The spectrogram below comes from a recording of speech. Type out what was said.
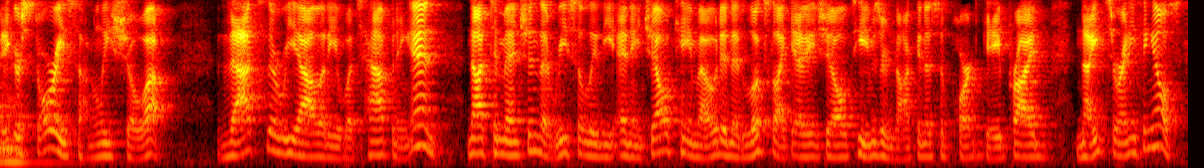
bigger stories suddenly show up. That's the reality of what's happening. And not to mention that recently the NHL came out and it looks like NHL teams are not going to support gay pride nights or anything else.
